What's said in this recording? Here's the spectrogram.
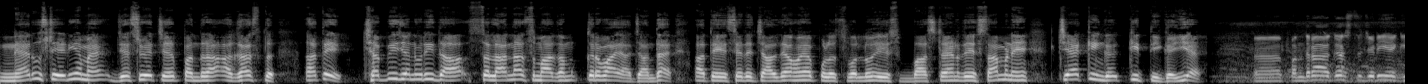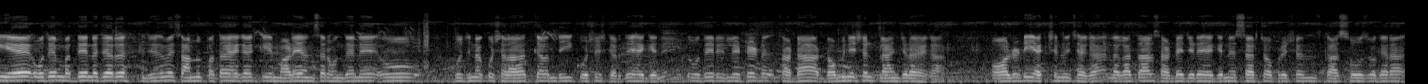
ਨਹਿਰੂ ਸਟੇਡੀਅਮ ਹੈ, ਜਿਸ ਵਿੱਚ 15 ਅਗਸਤ ਅਤੇ 26 ਜਨਵਰੀ ਦਾ ਸਾਲਾਨਾ ਸਮਾਗਮ ਕਰਵਾਇਆ ਜਾਂਦਾ ਹੈ ਅਤੇ ਇਸੇ ਦੇ ਚੱਲਦਿਆਂ ਹੋਇਆ ਪੁਲਿਸ ਵੱਲੋਂ ਇਸ ਬੱਸ ਸਟੈਂਡ ਦੇ ਸਾਹਮਣੇ ਚੈਕਿੰਗ ਕੀਤੀ ਗਈ ਹੈ 15 ਅਗਸਤ ਜਿਹੜੀ ਹੈਗੀ ਹੈ, ਉਹਦੇ ਮੱਦੇਨਜ਼ਰ ਜਿਵੇਂ ਸਾਨੂੰ ਪਤਾ ਹੈਗਾ ਕਿ ਮਾੜੇ ਅਨਸਰ ਹੁੰਦੇ ਨੇ, ਉਹ ਕੁਝ ਨਾ ਕੁਝ ਸ਼ਰਾਰਤ ਕਰਨ ਦੀ ਕੋਸ਼ਿਸ਼ ਕਰਦੇ ਹੈਗੇ ਨੇ। ਤੇ ਉਹਦੇ ਰਿਲੇਟਡ ਸਾਡਾ ਡੋਮੀਨੇਸ਼ਨ ਪਲਾਨ ਜਿਹੜਾ ਹੈਗਾ ਆਲਰੇਡੀ ਐਕਸ਼ਨ ਵਿੱਚ ਹੈਗਾ। ਲਗਾਤਾਰ ਸਾਡੇ ਜਿਹੜੇ ਹੈਗੇ ਨੇ ਸਰਚ ਆਪਰੇਸ਼ਨਸ ਕਾਸੋਸ ਵਗੈਰਾ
